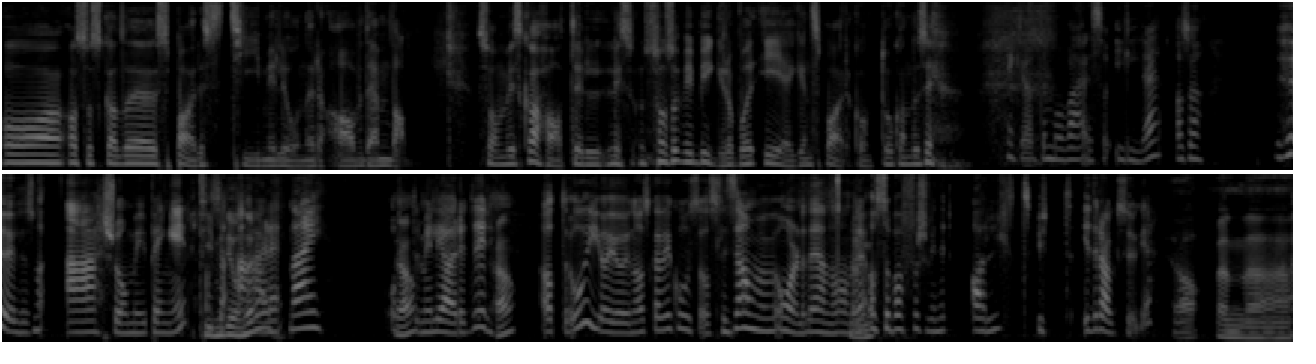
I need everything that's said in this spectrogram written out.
og, og så skal det spares ti millioner av dem, da. Som vi skal ha til liksom, Sånn som vi bygger opp vår egen sparekonto, kan du si. Jeg tenker at det må være så ille. Altså, det høres ut som det er så mye penger. Ti og så millioner, er det, Nei, åtte Ja. milliarder. Ja. At oi, oi, oi, nå skal vi kose oss, liksom. Ordne det ene og det andre. Men- Og så bare forsvinner alt ut i dragsuget. Ja, men uh,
